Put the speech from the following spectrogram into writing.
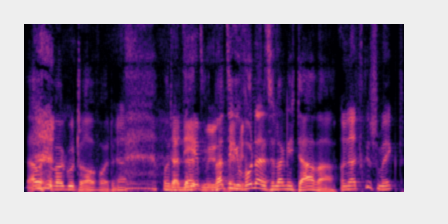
Aber er war gut drauf heute. Ja. Und hat, Daneben, hat, man hat sich gewundert, dass er so lange nicht da war. Und hat's geschmeckt?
